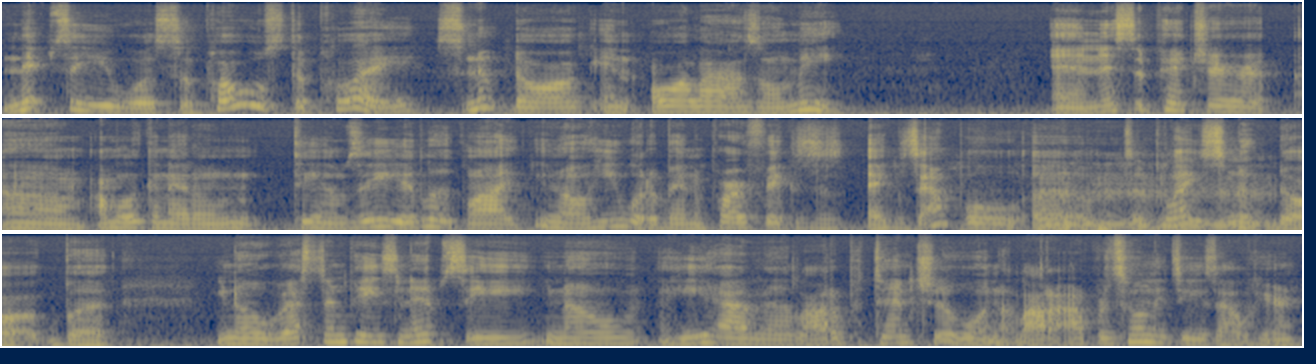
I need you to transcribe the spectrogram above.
Nipsey was supposed to play Snoop Dogg in All Eyez on Me. And it's a picture, um, I'm looking at on TMZ. It looked like, you know, he would have been a perfect example of, to play Snoop Dogg. But, you know, rest in peace, Nipsey. You know, he had a lot of potential and a lot of opportunities out here.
